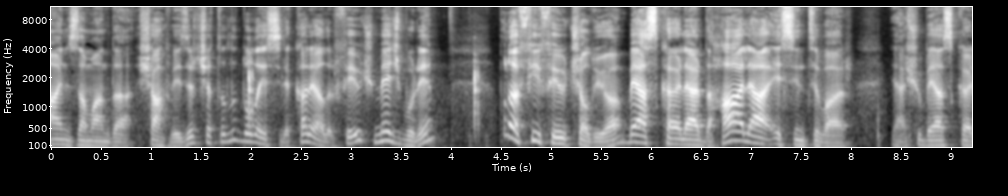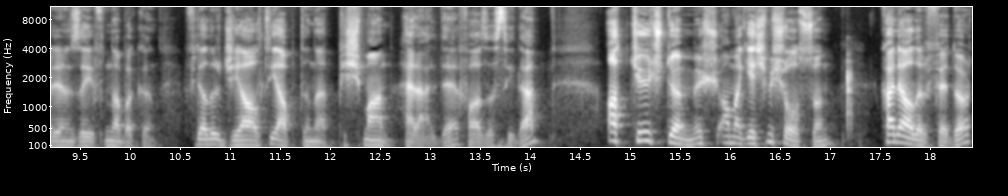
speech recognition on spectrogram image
aynı zamanda şah vezir çatılı. Dolayısıyla kale alır F3 mecburi. Buna fi F3 alıyor. Beyaz karelerde hala esinti var. Yani şu beyaz karelerin zayıflığına bakın. Fil alır C6 yaptığına pişman herhalde fazlasıyla. At C3 dönmüş ama geçmiş olsun. Kale alır F4.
